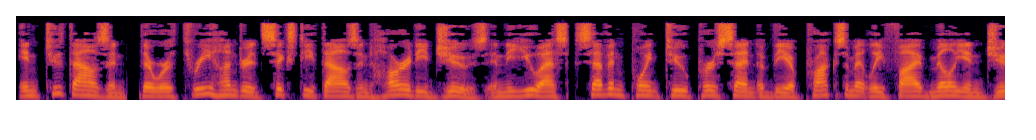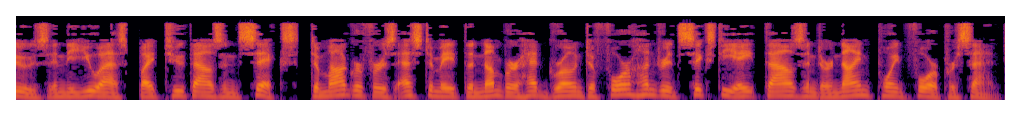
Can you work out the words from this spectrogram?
In 2000, there were 360,000 Haredi Jews in the U.S. 7.2% of the approximately 5 million Jews in the U.S. By 2006, demographers estimate the number had grown to 468,000 or 9.4%.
